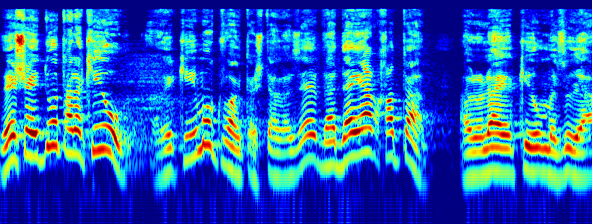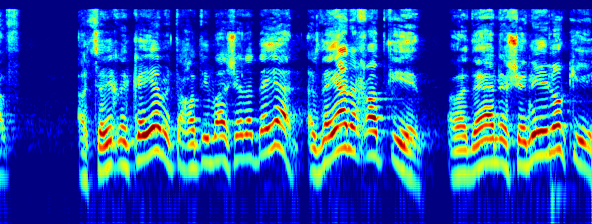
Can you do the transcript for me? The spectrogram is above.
ויש עדות על הקיום. הרי קיימו כבר את השטר הזה, והדיין חתם. אבל אולי קיום מזויף. אז צריך לקיים את החתימה של הדיין. אז דיין אחד קיים, אבל הדיין השני לא קיים.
